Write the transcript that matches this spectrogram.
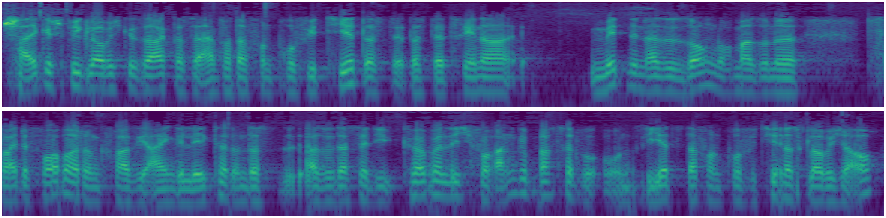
Schalke-Spiel, glaube ich, gesagt, dass er einfach davon profitiert, dass der, dass der Trainer mitten in der Saison nochmal so eine zweite Vorbereitung quasi eingelegt hat und das, also dass er die körperlich vorangebracht hat und sie jetzt davon profitieren, das glaube ich auch.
